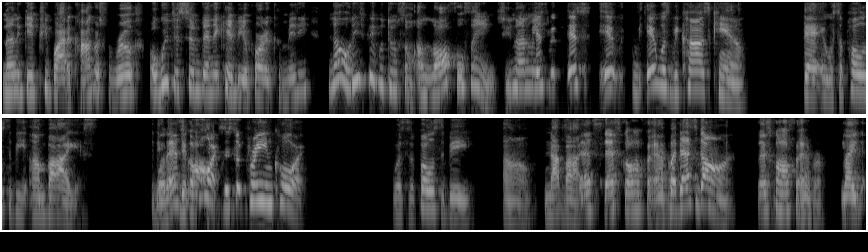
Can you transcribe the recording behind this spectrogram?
none to get people out of Congress for real. Or we just assume that they can't be a part of committee. No, these people do some unlawful things. You know what I mean? It's, it's it it was because Kim that it was supposed to be unbiased. Well, that's the gone. court, the Supreme Court was supposed to be um not biased. That's that's gone forever. But that's gone. That's gone forever. Like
